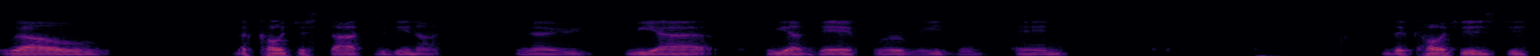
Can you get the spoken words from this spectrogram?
Well, the culture starts within us. You know, we are we are there for a reason, and the culture is just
